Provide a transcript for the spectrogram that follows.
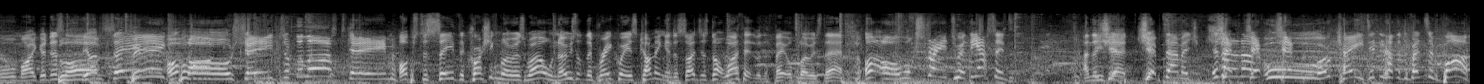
Oh my goodness, block. the unsaved! Big oh, shades of the last game! Opts to save the crushing blow as well, knows that the breakaway is coming and decides it's not worth it, but the fatal blow is there. Uh-oh, walks straight into it, the acid! And the chip, chip damage. Is chip, that enough? Chip, Ooh, chip. okay, didn't have the defensive bar.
